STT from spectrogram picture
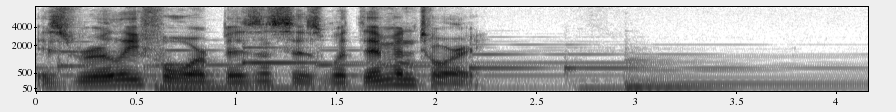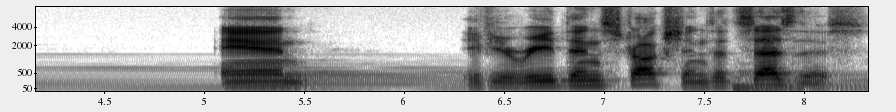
is really for businesses with inventory. And if you read the instructions, it says this.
